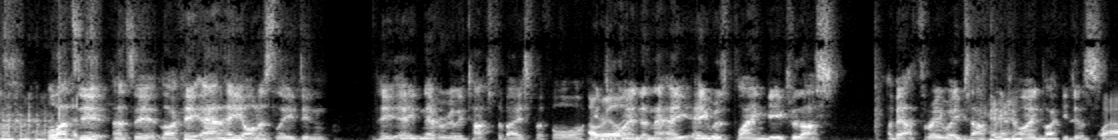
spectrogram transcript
well that's it that's it like he and he honestly didn't he he never really touched the bass before Oh, he really? joined and he, he was playing gigs with us about three weeks after Yeah. he joined like he just Wow,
